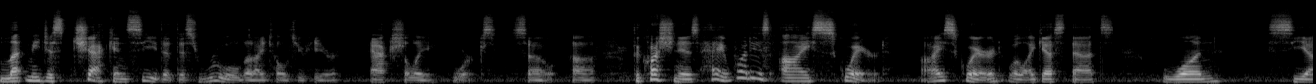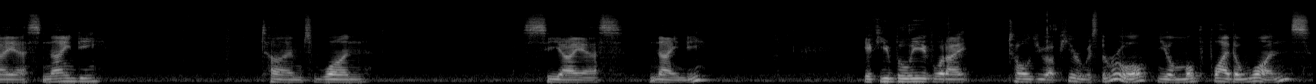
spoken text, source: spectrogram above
let me just check and see that this rule that I told you here actually works. So uh, the question is, hey, what is i squared? i squared, well, I guess that's 1 CIS 90 times 1 CIS 90. If you believe what I told you up here was the rule, you'll multiply the 1's,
